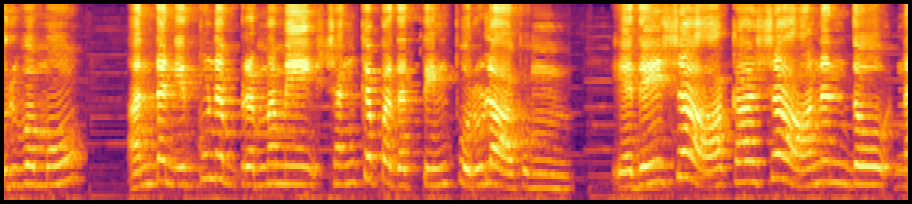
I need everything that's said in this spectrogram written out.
உருவமோ அந்த நிர்குண பிரம்மமே சங்கபதத்தின் பொருளாகும். எதேஷ ஆகாஷ ஆனந்தோ ந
